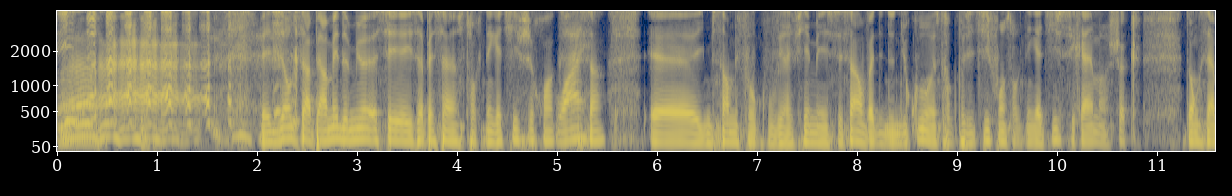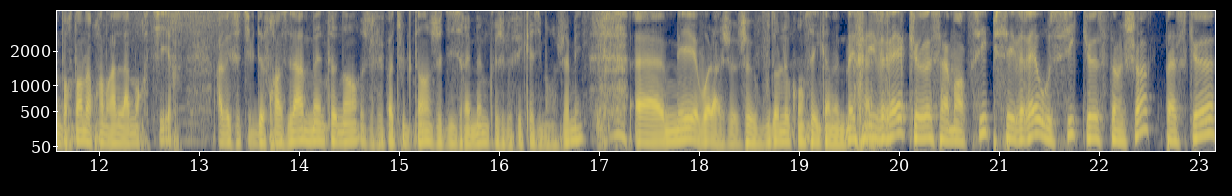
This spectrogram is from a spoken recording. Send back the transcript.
Mais disons que ça permet de mieux. c'est- Ils appellent ça un stroke négatif, je crois que Ouais. c'est ça. Euh, il me semble, il faut que vous vérifiez, mais c'est ça. En fait, du coup, un stroke positif ou un stroke négatif, c'est quand même un choc. Donc c'est important d'apprendre à l'amortir avec ce type de phrase-là. Maintenant, je le fais pas tout le temps. Je dirais même que je le fais quasiment jamais. Euh, mais voilà, je, je vous donne le conseil quand même. Mais c'est vrai que ça amortit, puis c'est vrai aussi que c'est un choc parce que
